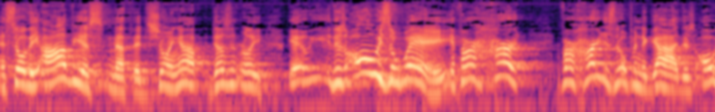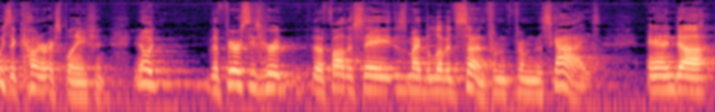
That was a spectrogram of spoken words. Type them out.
and so the obvious method showing up doesn't really, it, there's always a way. If our heart, if our heart isn't open to God, there's always a counter explanation. You know, the Pharisees heard the Father say, This is my beloved Son from, from the skies. And uh,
